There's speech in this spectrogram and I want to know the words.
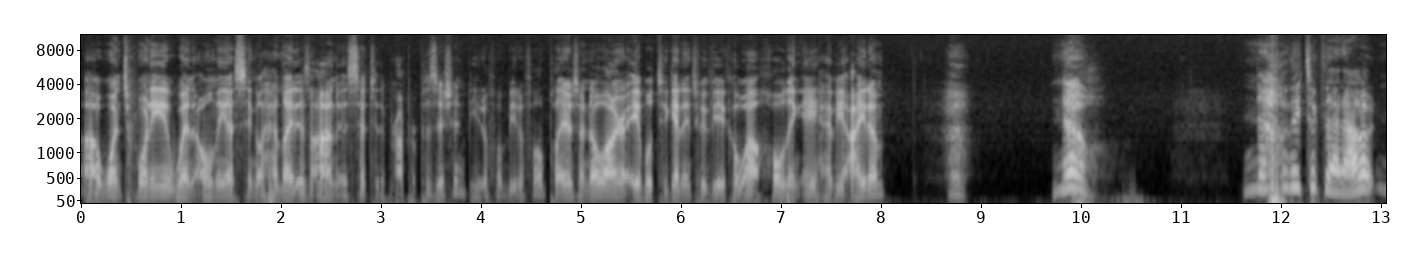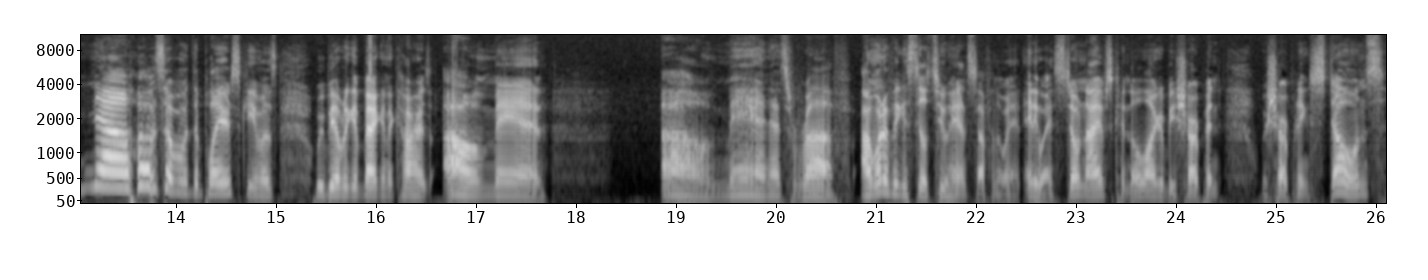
Uh, 120 when only a single headlight is on is set to the proper position. Beautiful, beautiful. Players are no longer able to get into a vehicle while holding a heavy item. no! No, they took that out. No, someone with the player schemas, we'd be able to get back in the cars. Oh man. Oh man, that's rough. I wonder if we can steal two-hand stuff on the way in. Anyway, stone knives can no longer be sharpened with sharpening stones.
